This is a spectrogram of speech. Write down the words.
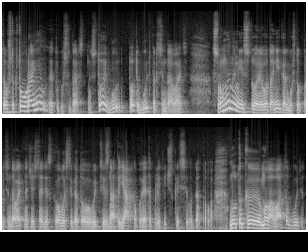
Потому что кто уронил эту государственность, тот и будет, тот и будет претендовать. С румынами история, вот они как бы, чтобы претендовать на честь Одесской области, готовы выйти из НАТО. Якобы эта политическая сила готова. Ну так э, маловато будет,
